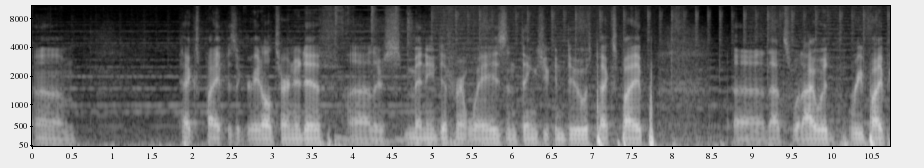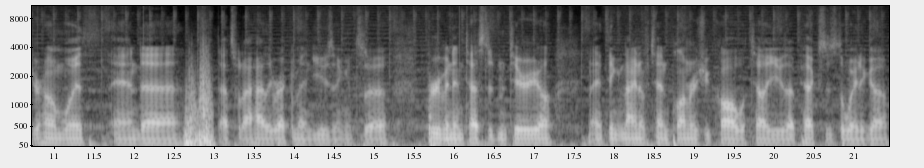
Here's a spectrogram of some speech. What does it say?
Um, PEX pipe is a great alternative. Uh, there's many different ways and things you can do with PEX pipe. Uh, that's what I would repipe your home with, and uh, that's what I highly recommend using. It's a proven and tested material, and I think 9 of 10 plumbers you call will tell you that PEX is the way to go.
